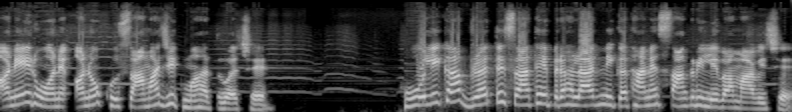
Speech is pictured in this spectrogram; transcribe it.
અનેરું અને અનોખું સામાજિક મહત્વ છે. હોલિકા વ્રત સાથે પ્રહલાદની કથાને સાંકળી લેવામાં આવી છે.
